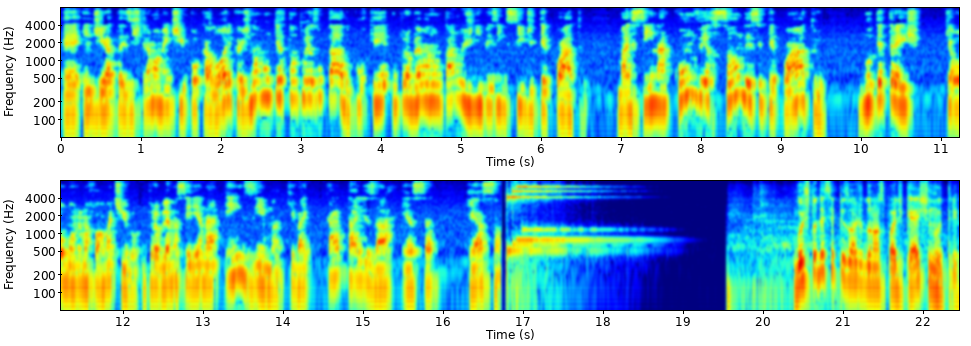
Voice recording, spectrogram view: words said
é, em dietas extremamente hipocalóricas, não vão ter tanto resultado, porque o problema não está nos níveis em si de T4, mas sim na conversão desse T4 no T3, que é o hormônio na forma ativa. O problema seria na enzima, que vai catalisar essa reação. Gostou desse episódio do nosso podcast, Nutri?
